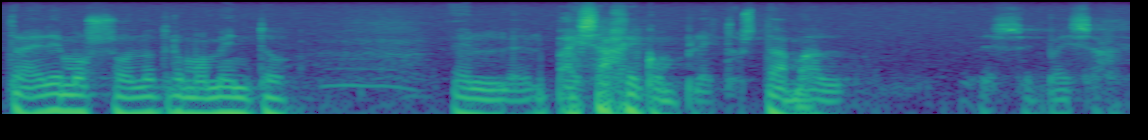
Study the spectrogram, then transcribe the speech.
traeremos en otro momento el, paisaje completo. Está mal ese paisaje.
